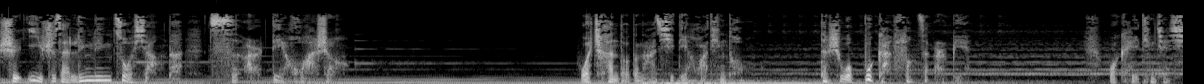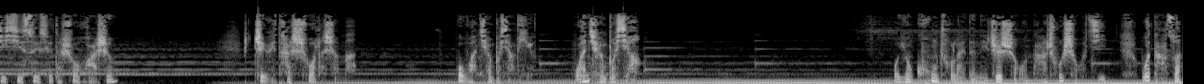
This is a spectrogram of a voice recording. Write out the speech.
是一直在铃铃作响的刺耳电话声。我颤抖的拿起电话听筒，但是我不敢放在耳边。我可以听见细细碎碎的说话声。至于他说了什么，我完全不想听，完全不想。我用空出来的那只手拿出手机，我打算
